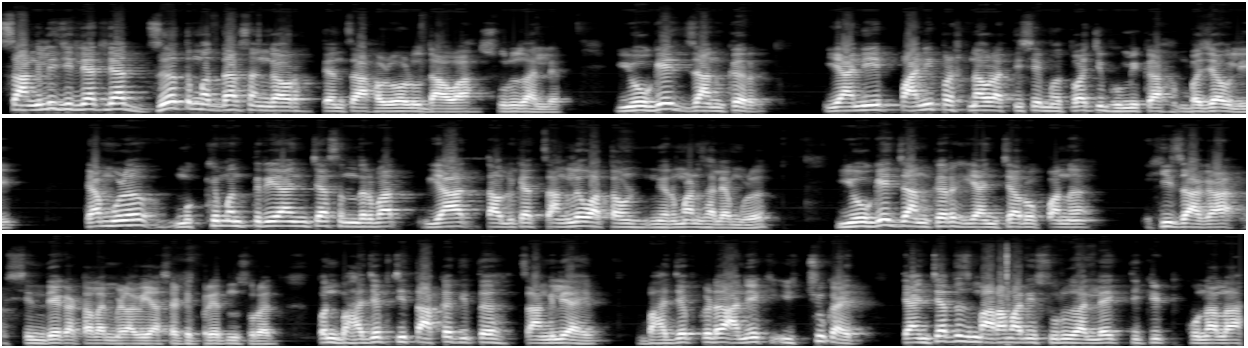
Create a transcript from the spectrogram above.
सांगली जिल्ह्यातल्या जत मतदारसंघावर त्यांचा हळूहळू दावा सुरू झालेला आहे योगेश जानकर यांनी पाणी प्रश्नावर अतिशय महत्वाची भूमिका बजावली. त्यामुळं मुख्यमंत्र्यांच्या संदर्भात या तालुक्यात चांगलं वातावरण निर्माण झाल्यामुळं योगेश जानकर यांच्या रोपानं ही जागा शिंदे गटाला मिळावी यासाठी प्रयत्न सुरू आहेत. पण भाजपची ताकद इथं चांगली आहे. भाजपकडे अनेक इच्छुक आहेत त्यांच्यातच मारामारी सुरू झाली आहे तिकीट कोणाला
